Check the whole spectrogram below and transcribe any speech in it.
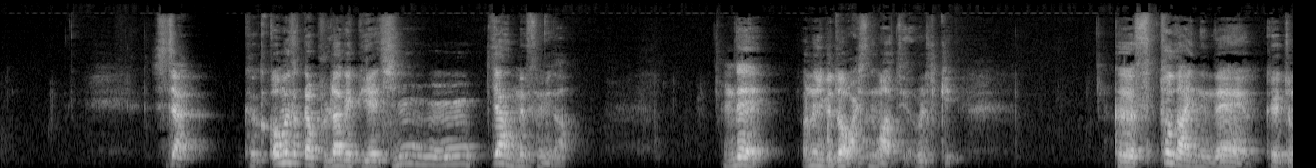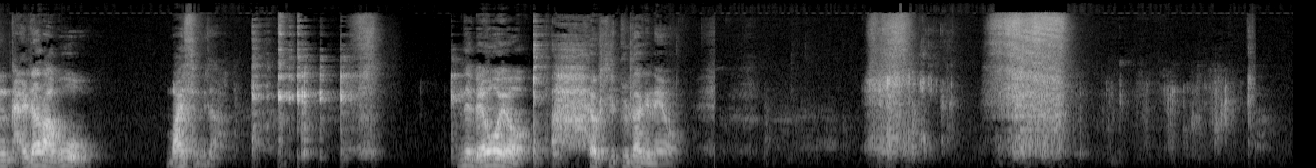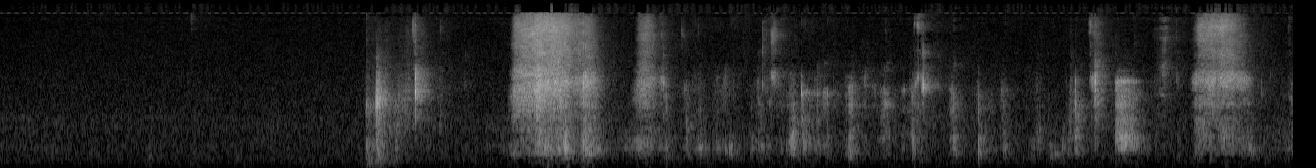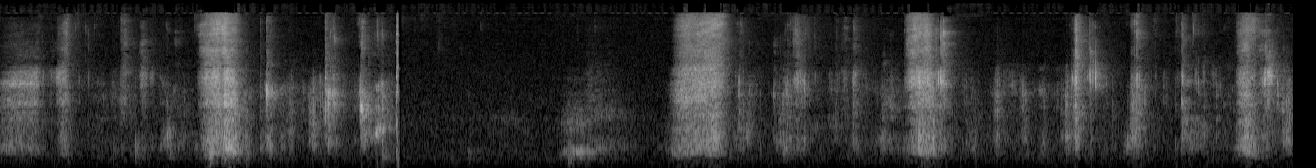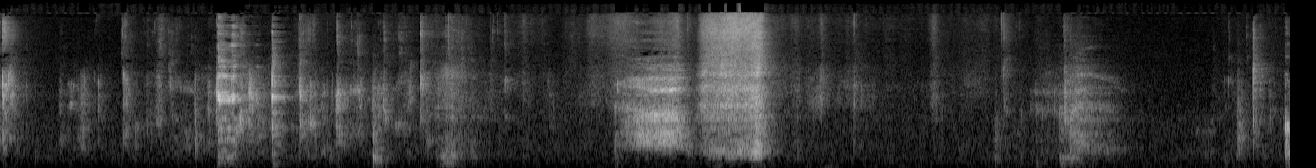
진짜 그 검은 색깔 불닭에 비해 진짜 안 맵습니다. 근데 저는 이게 더 맛있는 것 같아요, 솔직히. 그 스프가 있는데 그게 좀 달달하고 맛있습니다. 근데 매워요. 아, 역시 불닭이네요.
